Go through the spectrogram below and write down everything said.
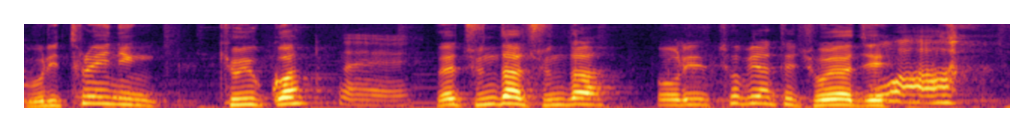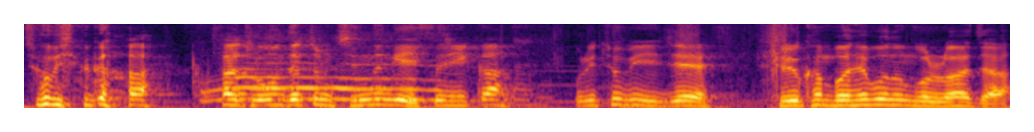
우리 트레이닝 교육권? 네. 내가 준다 준다. 어, 우리 초비한테 줘야지. 와. 초비가 다 좋은데 좀 짓는 게 있으니까 우리 초비 이제 교육 한번 해보는 걸로 하자.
